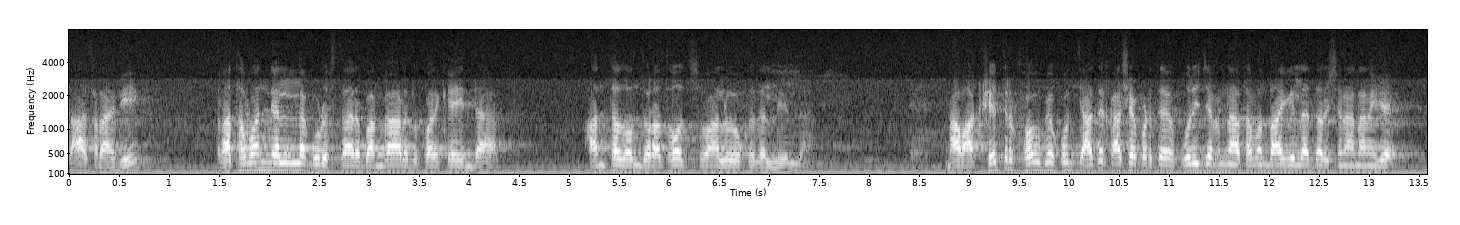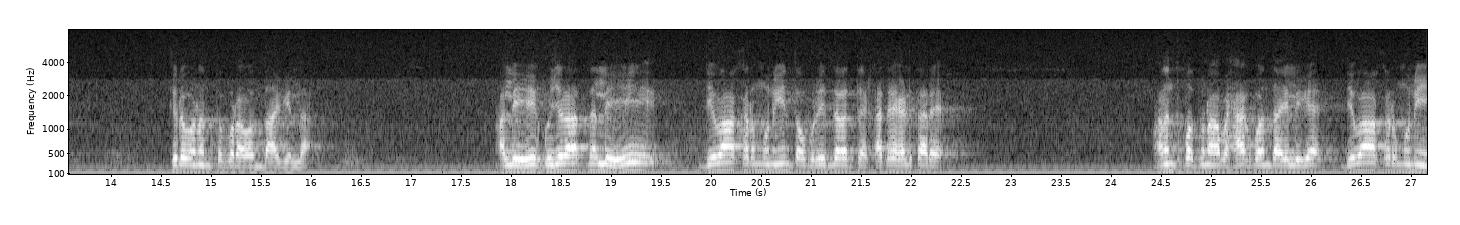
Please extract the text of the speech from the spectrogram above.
ದಾಸರಾಗಿ ರಥವನ್ನೆಲ್ಲ ಗುಡಿಸ್ತಾರೆ ಬಂಗಾರದ ಕೊರಕೆಯಿಂದ. ಅಂಥದೊಂದು ರಥೋತ್ಸವ ಲೋಕದಲ್ಲಿ ಇಲ್ಲ. ನಾವು ಆ ಕ್ಷೇತ್ರಕ್ಕೆ ಹೋಗಬೇಕು ಅಂತ ಅದಕ್ಕೆ ಆಸೆ ಪಡ್ತೇವೆ? ಪುರಿ ಜಗನ್ನಾಥ ಒಂದಾಗಿಲ್ಲ ದರ್ಶನ ನನಗೆ. ತಿರುವನಂತಪುರ ಒಂದಾಗಿಲ್ಲ. ಅಲ್ಲಿ ಗುಜರಾತ್ನಲ್ಲಿ ದಿವಾಕರ್ ಮುನಿ ಅಂತ ಒಬ್ಬರು ಇದ್ದರಂತೆ ಕಥೆ ಹೇಳ್ತಾರೆ. ಅನಂತ ಪದ್ಮನಾಭ ಹೇಗೆ ಬಂದ ಇಲ್ಲಿಗೆ? ದಿವಾಕರ್ ಮುನಿ,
